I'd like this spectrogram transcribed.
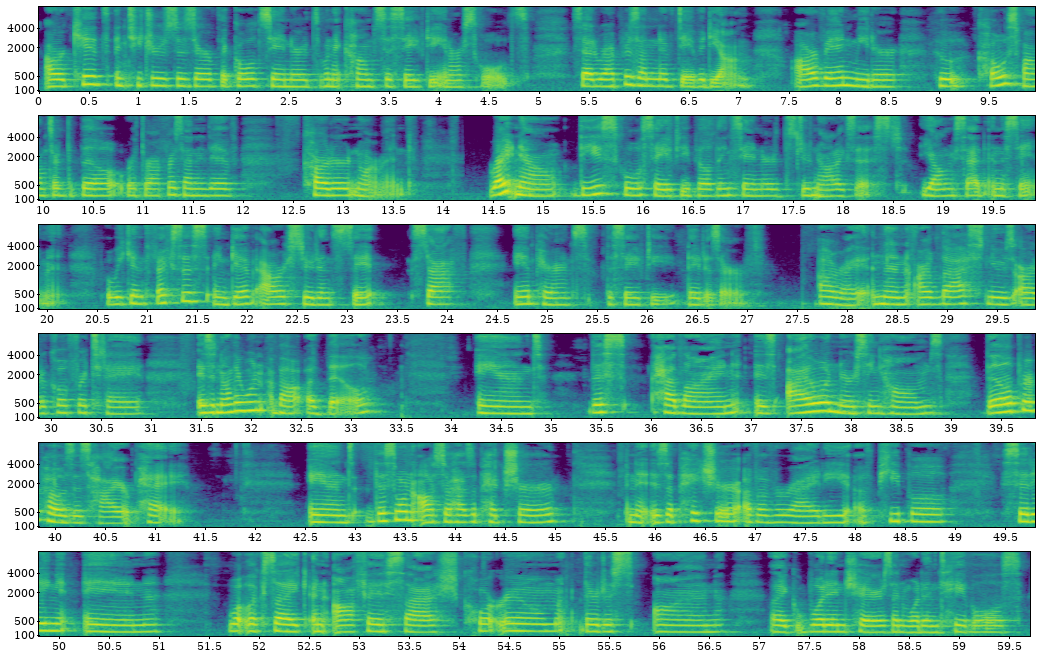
Our kids and teachers deserve the gold standards when it comes to safety in our schools, said Representative David Young. R. Van Meter, who co sponsored the bill with Representative Carter Nordman. Right now, these school safety building standards do not exist, Young said in the statement, but we can fix this and give our students, staff, and parents the safety they deserve. All right, and then our last news article for today is another one about a bill. And this headline is Iowa Nursing Homes Bill Proposes Higher Pay. And this one also has a picture, and it is a picture of a variety of people sitting in what looks like an office slash courtroom. They're just on like wooden chairs and wooden tables,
